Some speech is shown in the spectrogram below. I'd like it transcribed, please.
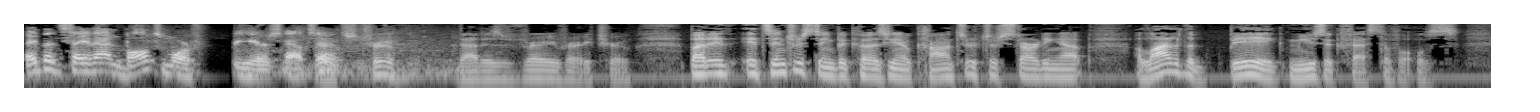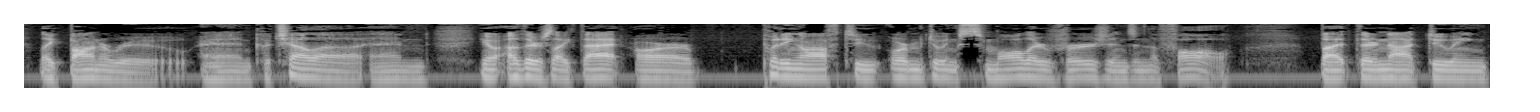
They've been saying that in Baltimore for years now too. That's true. That is very, very true. But it, it's interesting because, you know, concerts are starting up. A lot of the big music festivals like Bonnaroo and Coachella and, you know, others like that are putting off to or doing smaller versions in the fall. But they're not doing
